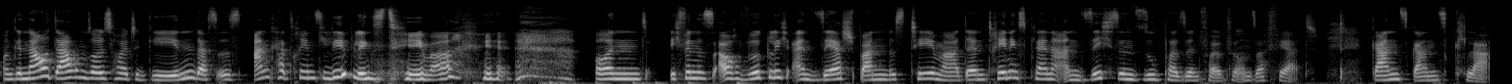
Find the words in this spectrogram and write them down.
Und genau darum soll es heute gehen. Das ist Ann-Katrins Lieblingsthema. Und ich finde es auch wirklich ein sehr spannendes Thema, denn Trainingspläne an sich sind super sinnvoll für unser Pferd. Ganz, ganz klar.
